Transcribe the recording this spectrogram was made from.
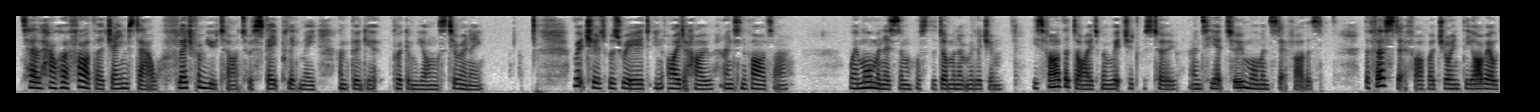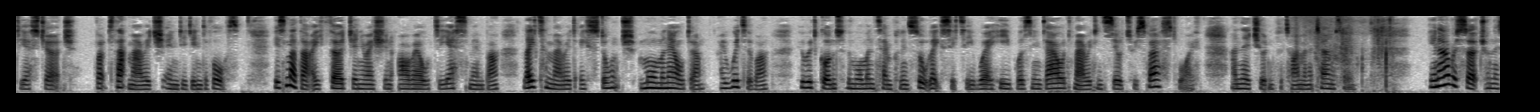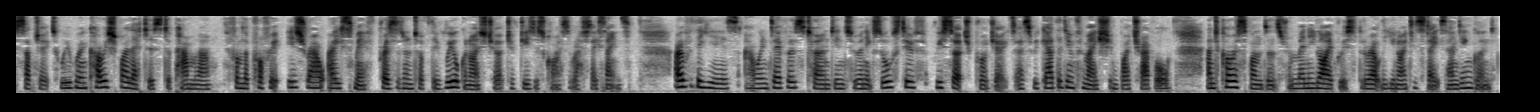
tell how her father, James Dow, fled from Utah to escape polygamy and Brigham Young's tyranny. Richard was reared in Idaho and Nevada, where Mormonism was the dominant religion. His father died when Richard was two, and he had two Mormon stepfathers. The first stepfather joined the RLDS Church, but that marriage ended in divorce. His mother, a third generation RLDS member, later married a staunch Mormon elder, a widower, who had gone to the Mormon temple in Salt Lake City, where he was endowed, married, and sealed to his first wife and their children for time and eternity. In our research on this subject, we were encouraged by letters to Pamela from the prophet Israel A. Smith, president of the Reorganized Church of Jesus Christ of Latter day Saints. Over the years, our endeavours turned into an exhaustive research project as we gathered information by travel and correspondence from many libraries throughout the United States and England.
